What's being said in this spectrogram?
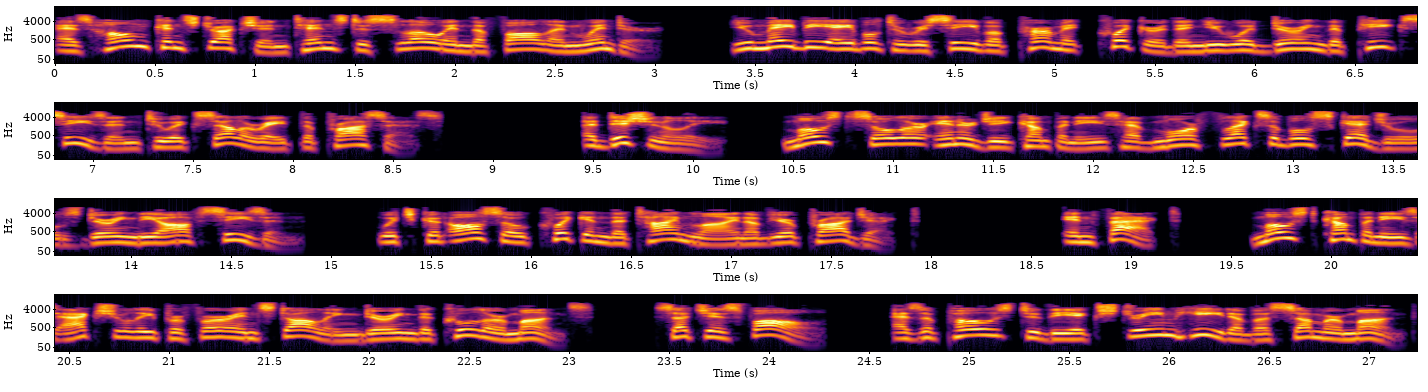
as home construction tends to slow in the fall and winter, you may be able to receive a permit quicker than you would during the peak season to accelerate the process. Additionally, most solar energy companies have more flexible schedules during the off-season, which could also quicken the timeline of your project. In fact, most companies actually prefer installing during the cooler months, such as fall, as opposed to the extreme heat of a summer month.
